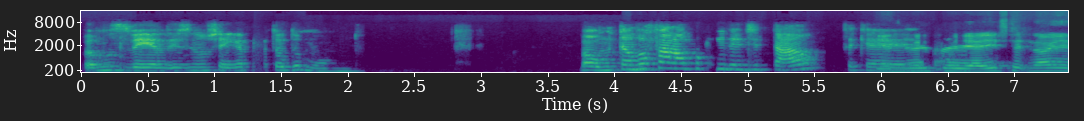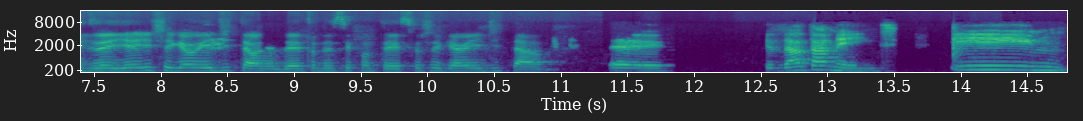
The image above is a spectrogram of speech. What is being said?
vamos ver, isso não chega para todo mundo. Bom, então vou falar um pouquinho do edital. Você quer. E aí, não, ia dizer, e aí chegar o edital, né? Dentro desse contexto, chegar o edital. É, exatamente. E,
